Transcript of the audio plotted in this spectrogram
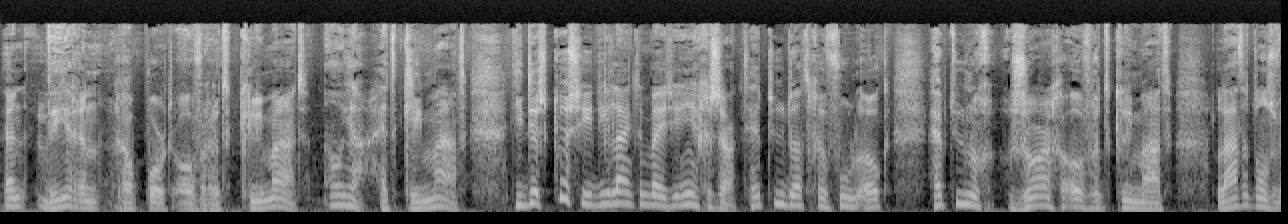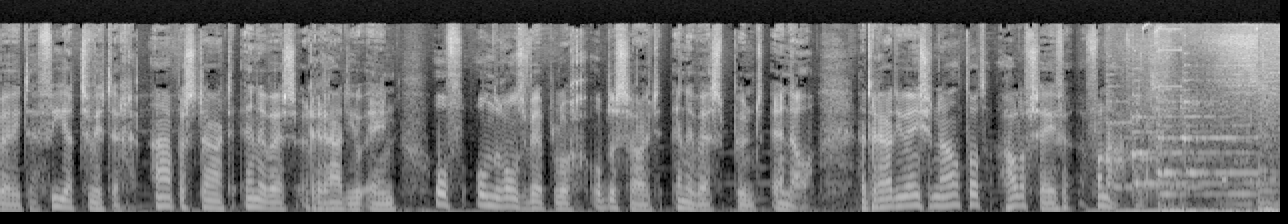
En weer een rapport over het klimaat. Oh ja, het klimaat. Die discussie die lijkt een beetje ingezakt. Hebt u dat gevoel ook? Hebt u nog zorgen over het klimaat? Laat het ons weten via Twitter, apenstaart NOS Radio 1... of onder ons weblog op de site nws.nl. Het Radio 1-journaal tot half zeven vanavond.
